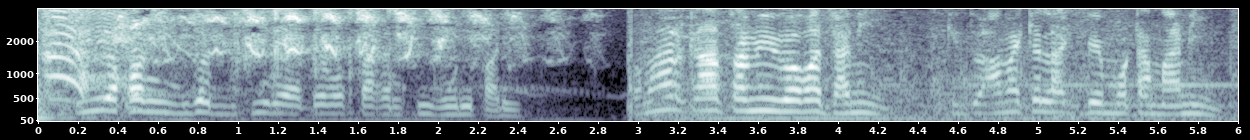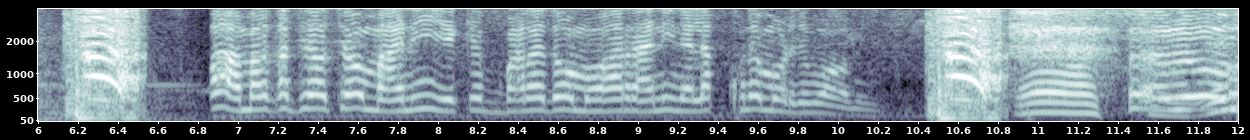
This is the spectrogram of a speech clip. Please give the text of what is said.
তুই এখন নিজের দিছি ব্যবস্থা কান কি করি পারিস। তোমার কাজ আমি বাবা জানি কিন্তু আমাকে লাগবে মোটা মানি। আমার কাছে আছে মানি একে বানাই দেবো মহারানী নাহলে এক্ষণে মরে যাব আমি। এই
